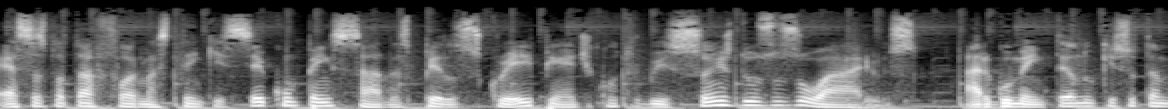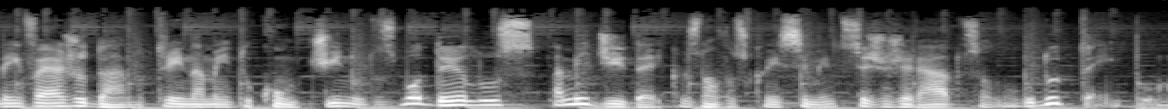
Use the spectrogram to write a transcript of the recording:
essas plataformas têm que ser compensadas pelo scraping de contribuições dos usuários, argumentando que isso também vai ajudar no treinamento contínuo dos modelos à medida que os novos conhecimentos sejam gerados ao longo do tempo.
